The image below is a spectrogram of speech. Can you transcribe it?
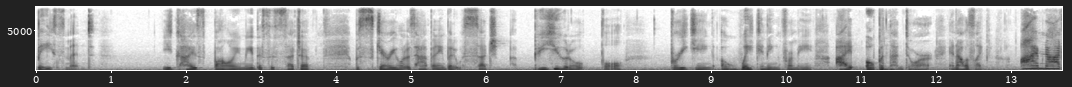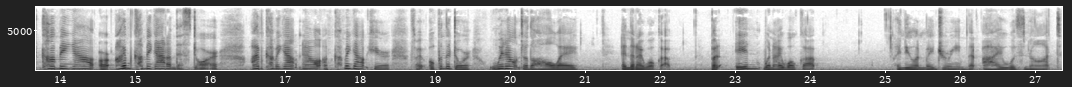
basement. You guys following me? This is such a, it was scary when it was happening, but it was such a beautiful freaking awakening for me. I opened that door and I was like, I'm not coming out, or I'm coming out of this door. I'm coming out now. I'm coming out here. So I opened the door, went out into the hallway, and then I woke up. But in when I woke up, I knew in my dream that I was not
